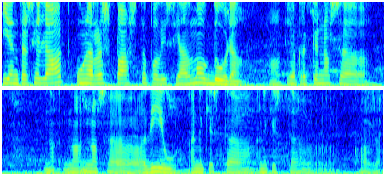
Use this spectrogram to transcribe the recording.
I en tercer lloc, una resposta policial molt dura, eh, que jo crec que no se, no, no, no se diu en aquesta, en aquesta cosa.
